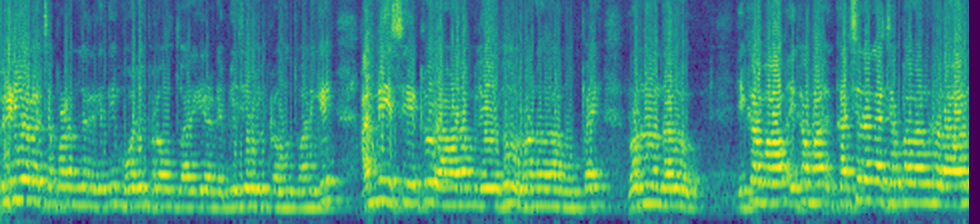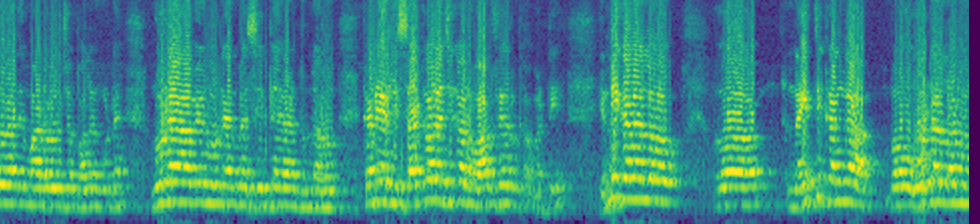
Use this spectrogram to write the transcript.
వీడియోలో చెప్పడం జరిగింది. మోడీ ప్రభుత్వానికి అంటే బీజేపీ ప్రభుత్వానికి అన్ని సీట్లు రావడం లేదు. రెండు వందల ముప్పై రెండు వందలు ఇక మా ఇక మా ఖచ్చితంగా చెప్పాలనుకుంటే రాహుల్ గాంధీ మాటలు చెప్పాలనుకుంటే నూట యాభై నూట ఎనభై సీట్లే అంటున్నారు. కానీ అది సైకాలజికల్ వార్ఫేర్ కాబట్టి ఎన్నికలలో నైతికంగా ఓటర్లను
